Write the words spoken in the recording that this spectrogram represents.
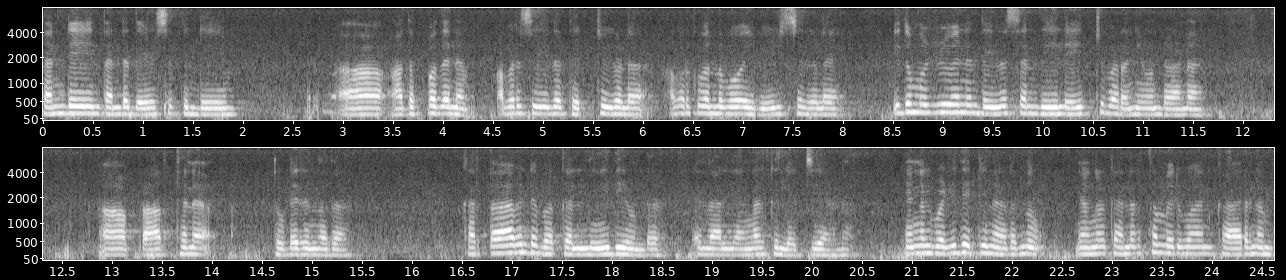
തന്റെയും തന്റെ ദേശത്തിന്റെയും ആ അധപ്പതനം അവർ ചെയ്ത തെറ്റുകൾ അവർക്ക് വന്നുപോയ വീഴ്ചകൾ ഇത് മുഴുവനും ദൈവസന്ധിയിൽ ഏറ്റുപറഞ്ഞുകൊണ്ടാണ് ആ പ്രാർത്ഥന തുടരുന്നത്. കർത്താവിന്റെ പക്കൽ നീതിയുണ്ട് എന്നാൽ ഞങ്ങൾക്ക് ലജ്ജയാണ്. ഞങ്ങൾ വഴിതെറ്റി നടന്നു. ഞങ്ങൾക്ക് അനർത്ഥം വരുവാൻ കാരണം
